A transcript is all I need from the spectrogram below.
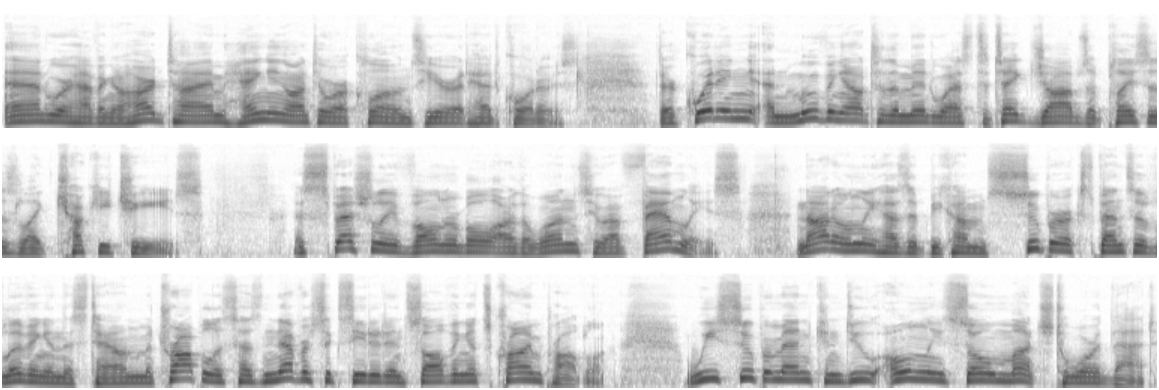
and we're having a hard time hanging on to our clones here at headquarters. They're quitting and moving out to the Midwest to take jobs at places like Chuck E. Cheese. Especially vulnerable are the ones who have families. Not only has it become super expensive living in this town, Metropolis has never succeeded in solving its crime problem. We supermen can do only so much toward that.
